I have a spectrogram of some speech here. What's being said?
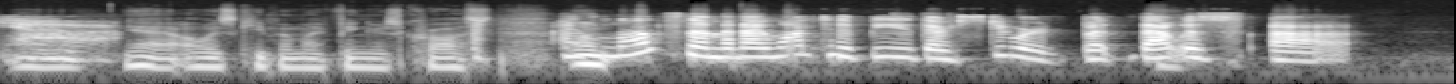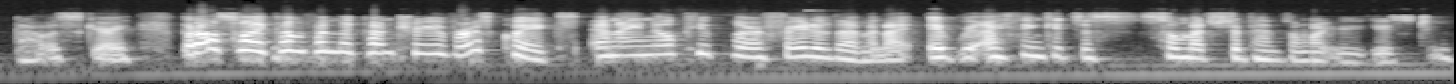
yeah, um, yeah, always keeping my fingers crossed. I um, love them, and I want to be their steward, but that was uh, that was scary. But also, I come from the country of earthquakes, and I know people are afraid of them, and I it, I think it just so much depends on what you're used to.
